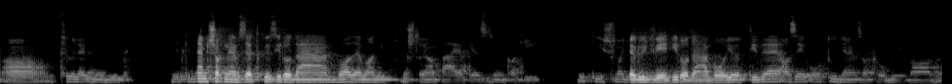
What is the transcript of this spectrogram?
a főleg mondjuk nem csak nemzetközi irodában, de van itt most olyan pályakezdőnk, aki kis magyar ügyvéd irodából jött ide, azért ott ugyanez a probléma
